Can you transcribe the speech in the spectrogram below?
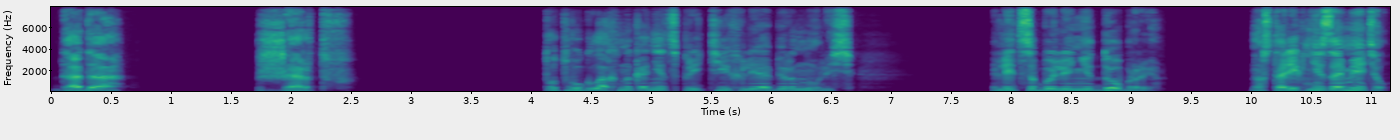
Да-да, жертв. Тут в углах, наконец, притихли и обернулись. Лица были недобрые. Но старик не заметил.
